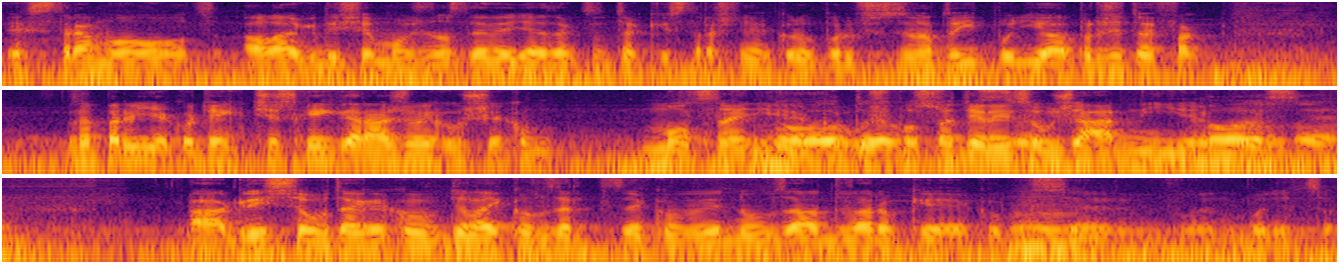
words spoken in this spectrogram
extra moc, ale když je možnost je vidět, tak to taky strašně jako doporučuji se na to jít podívat, protože to je fakt za prvý jako těch českých garážových už jako moc není, no, jako, už v podstatě se... nejsou žádný. Jako. No jasně. A když jsou, tak jako dělají koncert jako jednou za dva roky, jako hmm. prostě, nebo něco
